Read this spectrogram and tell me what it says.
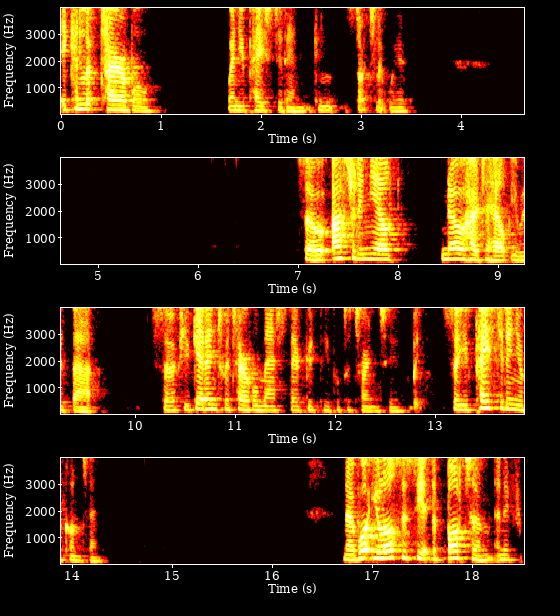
it can look terrible when you paste it in. It can start to look weird. So Astrid and Yale know how to help you with that. So if you get into a terrible mess, they're good people to turn to. But So you've pasted in your content. Now, what you'll also see at the bottom, and if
